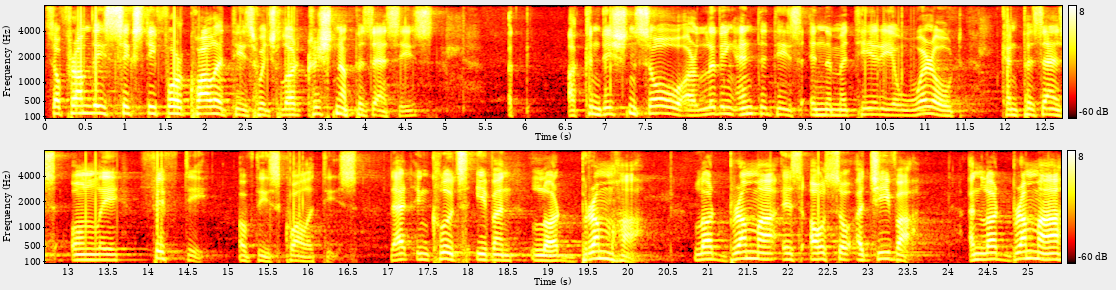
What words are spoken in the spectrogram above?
So from these 64 qualities which Lord Krishna possesses, a, a conditioned soul or living entities in the material world can possess only 50 of these qualities. That includes even Lord Brahma. Lord Brahma is also a jiva. And Lord Brahma,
